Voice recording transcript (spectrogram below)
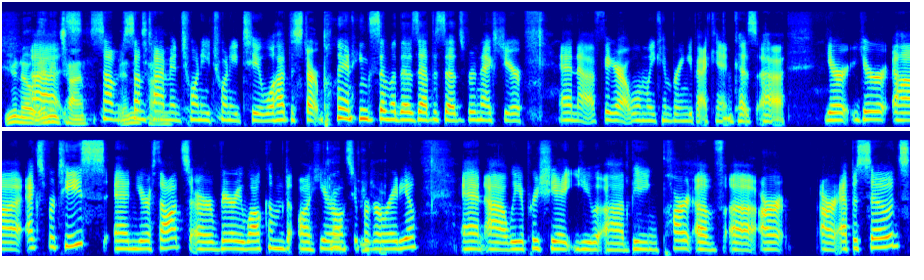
You know, uh, anytime. s- Some anytime. sometime in 2022. We'll have to start planning some of those episodes for next year and uh, figure out when we can bring you back in because uh, your your uh, expertise and your thoughts are very welcomed uh, here on Supergirl Radio, and uh, we appreciate you uh, being part of uh, our our episodes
